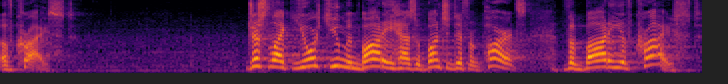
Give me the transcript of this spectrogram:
of Christ. Just like your human body has a bunch of different parts, the body of Christ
